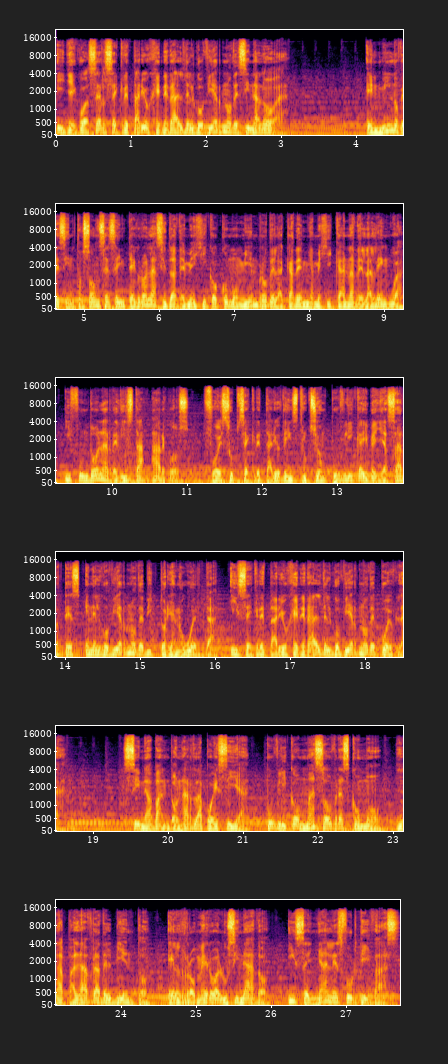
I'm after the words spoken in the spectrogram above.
y llegó a ser secretario general del gobierno de Sinaloa. En 1911 se integró a la Ciudad de México como miembro de la Academia Mexicana de la Lengua y fundó la revista Argos. Fue subsecretario de Instrucción Pública y Bellas Artes en el gobierno de Victoriano Huerta y secretario general del gobierno de Puebla. Sin abandonar la poesía, publicó más obras como La palabra del viento, El romero alucinado y Señales furtivas.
